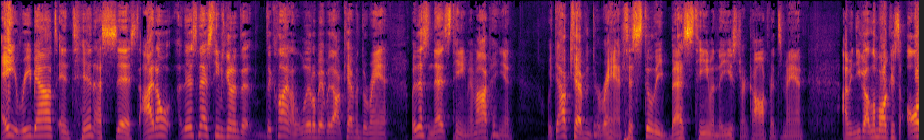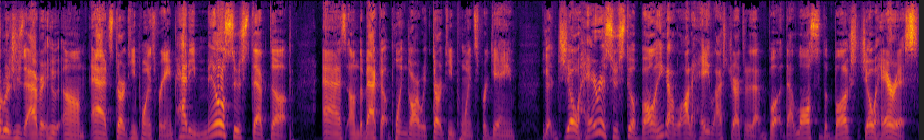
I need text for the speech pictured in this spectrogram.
eight rebounds and 10 assists. I don't, this Nets team's going to de- decline a little bit without Kevin Durant, but this Nets team, in my opinion, without Kevin Durant, is still the best team in the Eastern Conference, man. I mean, you got LaMarcus Aldridge, who's average, who um, adds 13 points per game. Patty Mills, who stepped up as um, the backup point guard with 13 points per game. You got Joe Harris, who's still balling. He got a lot of hate last year after that, but that loss to the Bucks. Joe Harris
